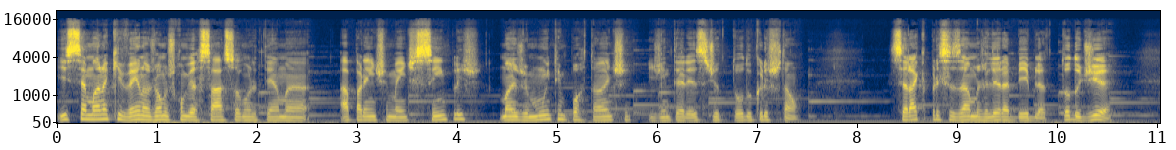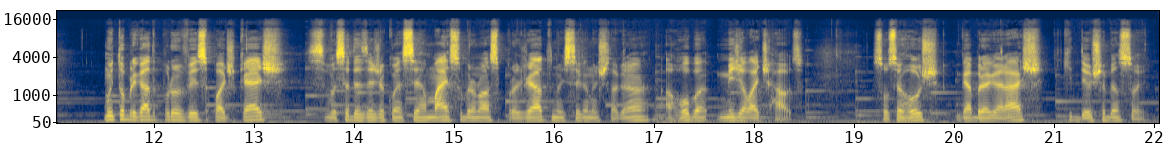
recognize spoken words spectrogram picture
E semana que vem nós vamos conversar sobre um tema aparentemente simples, mas muito importante e de interesse de todo cristão. Será que precisamos ler a Bíblia todo dia? Muito obrigado por ouvir esse podcast. Se você deseja conhecer mais sobre o nosso projeto, nos siga no Instagram, arroba Media Lighthouse. Sou seu host, Gabriel Garache, que Deus te abençoe.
